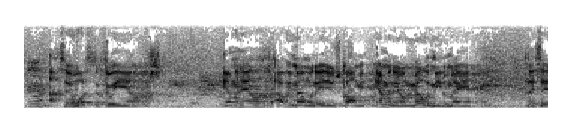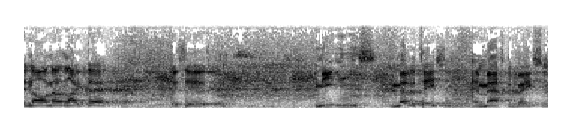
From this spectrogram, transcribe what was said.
I said, "What's the three M's?" Eminem. I remember when they used to call me Eminem Millimeter Man. They said, "No, nothing like that." They said, meetings, meditation, and masturbation.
